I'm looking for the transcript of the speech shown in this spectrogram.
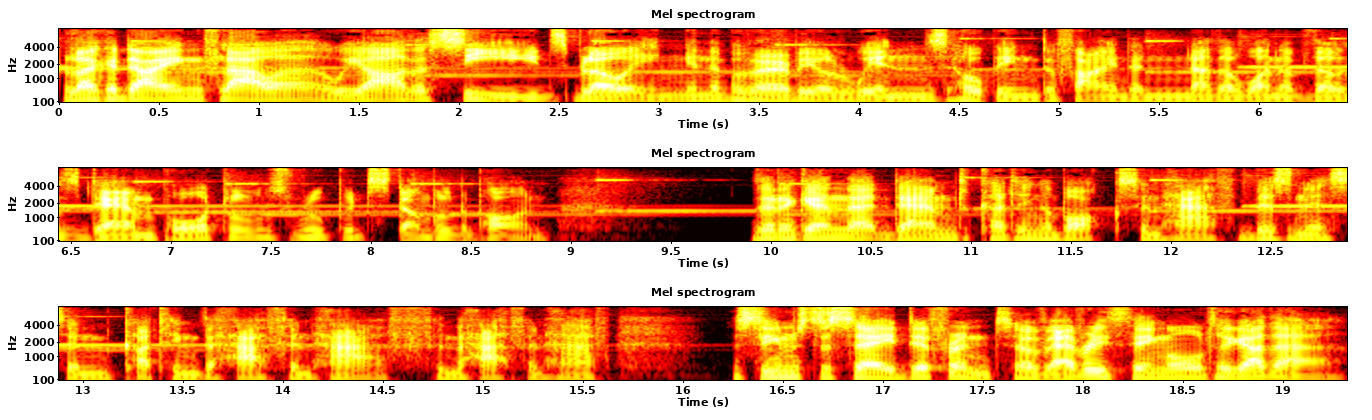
Like a dying flower, we are the seeds blowing in the proverbial winds, hoping to find another one of those damn portals Rupert stumbled upon. Then again, that damned cutting a box in half business and cutting the half in half and the half in half seems to say different of everything altogether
